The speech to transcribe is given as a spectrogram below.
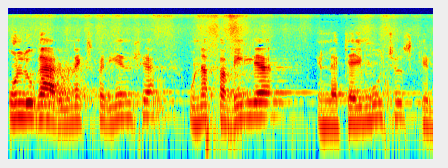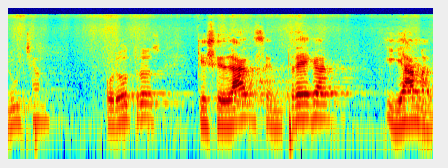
un lugar, una experiencia, una familia en la que hay muchos que luchan por otros, que se dan, se entregan y aman.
